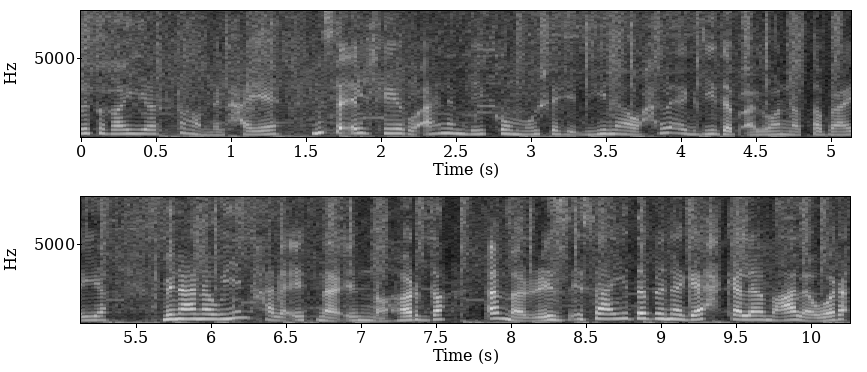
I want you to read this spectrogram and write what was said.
بتغير طعم الحياة. مساء الخير وأهلا بيكم مشاهدينا وحلقة جديدة بألواننا الطبيعية من عناوين حلقتنا النهاردة. أمل رزق سعيدة بنجاح كلام على ورق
